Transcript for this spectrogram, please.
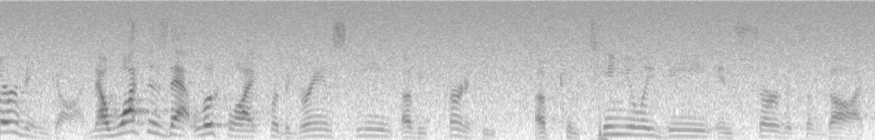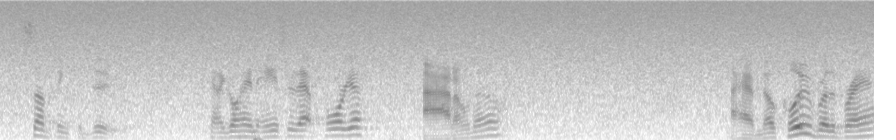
Serving God. Now, what does that look like for the grand scheme of eternity, of continually being in service of God? Something to do. Can I go ahead and answer that for you? I don't know. I have no clue, Brother Brad.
